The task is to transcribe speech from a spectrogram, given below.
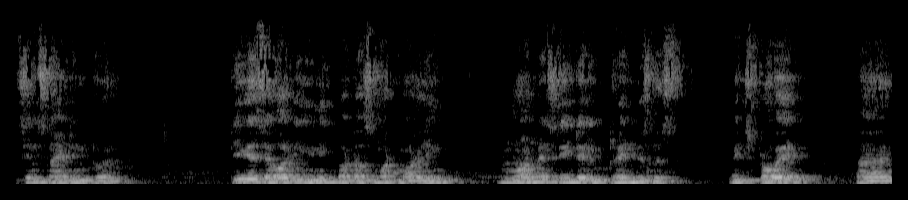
since 1912. TVS evolving unique part of smart modeling, non-based retail trade business, which provide uh,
